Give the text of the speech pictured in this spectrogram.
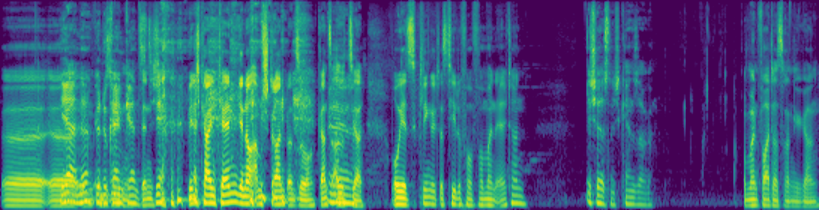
Äh, äh, ja, ne? Im, wenn im du keinen kennst. Wenn ich, ja. wenn ich keinen kenne, genau, am Strand und so. Ganz asozial. Oh, jetzt klingelt das Telefon von meinen Eltern. Ich höre es nicht, keine Sorge. Und mein Vater ist rangegangen.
